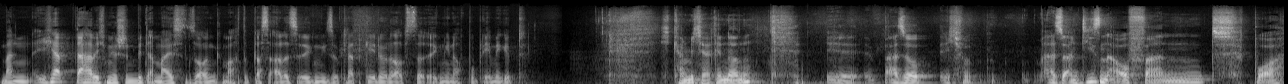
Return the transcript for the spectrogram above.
man, ich habe, da habe ich mir schon mit am meisten Sorgen gemacht, ob das alles irgendwie so glatt geht oder ob es da irgendwie noch Probleme gibt. Ich kann mich erinnern, äh, also ich also an diesen Aufwand, boah,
